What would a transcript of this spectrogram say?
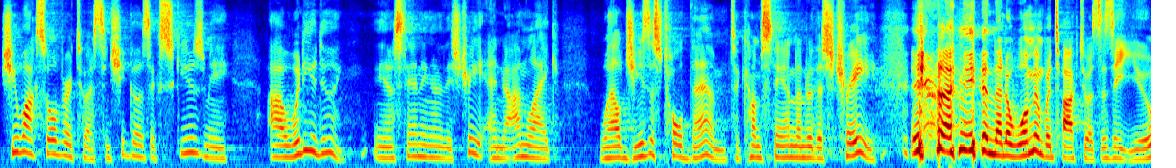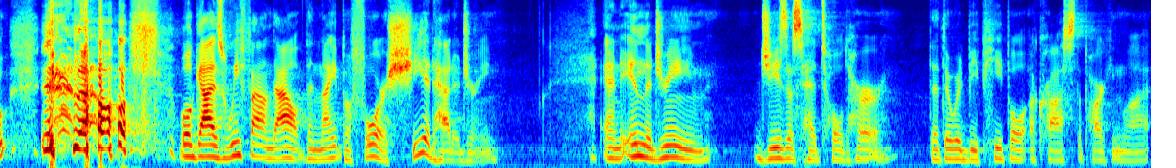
She walks over to us and she goes, Excuse me, uh, what are you doing? You know, standing under this tree. And I'm like, well, Jesus told them to come stand under this tree. You know what I mean? And then a woman would talk to us, is it you? you know? Well, guys, we found out the night before she had had a dream. And in the dream, Jesus had told her that there would be people across the parking lot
